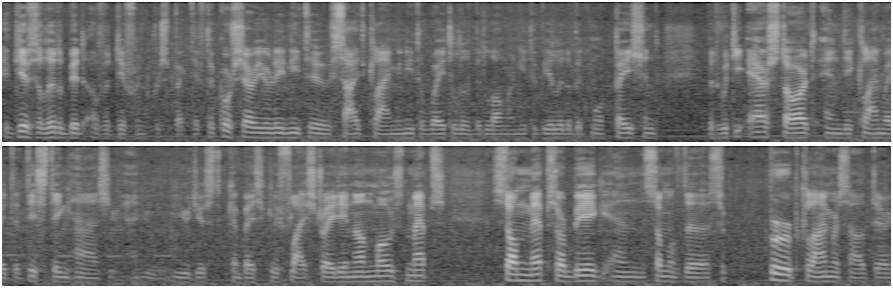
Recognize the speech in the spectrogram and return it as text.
it gives a little bit of a different perspective. The Corsair you really need to side climb, you need to wait a little bit longer, you need to be a little bit more patient. But with the air start and the climb rate that this thing has, you, you, you just can basically fly straight in on most maps. Some maps are big and some of the superb climbers out there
